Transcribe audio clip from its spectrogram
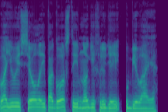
воюя села и погосты, и многих людей убивая.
